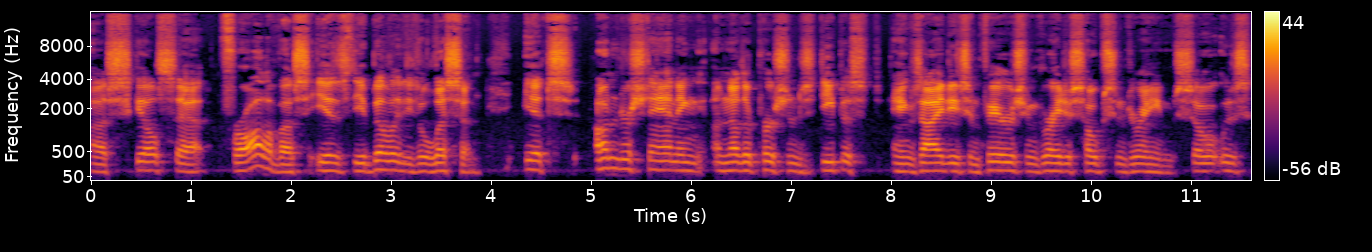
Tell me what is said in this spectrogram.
uh, skill set for all of us is the ability to listen. It's understanding another person's deepest anxieties and fears and greatest hopes and dreams. So it was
